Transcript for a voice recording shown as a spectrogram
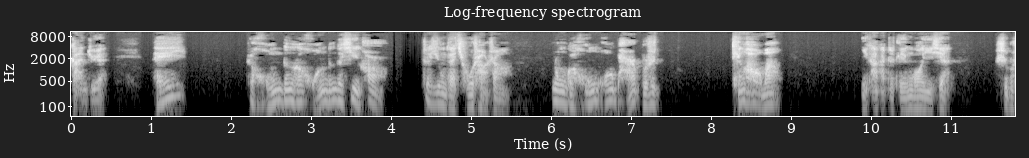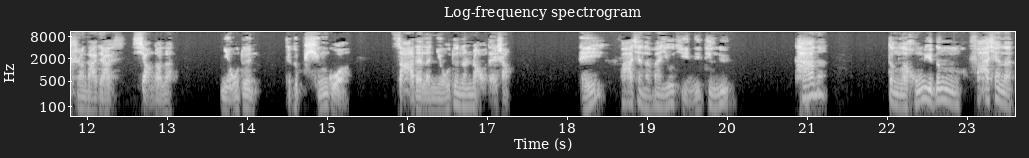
感觉，哎，这红灯和黄灯的信号，这用在球场上，弄个红黄牌不是挺好吗？你看看这灵光一现，是不是让大家想到了牛顿这个苹果砸在了牛顿的脑袋上？哎，发现了万有引力定律。他呢，等了红绿灯，发现了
